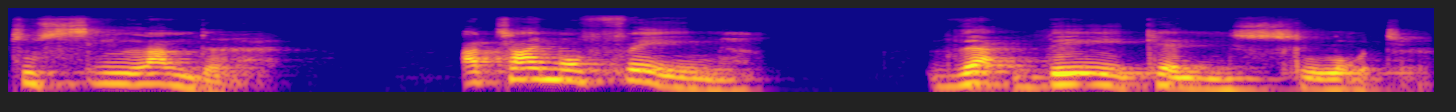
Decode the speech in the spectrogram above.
to slander, a time of fame that they can slaughter.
